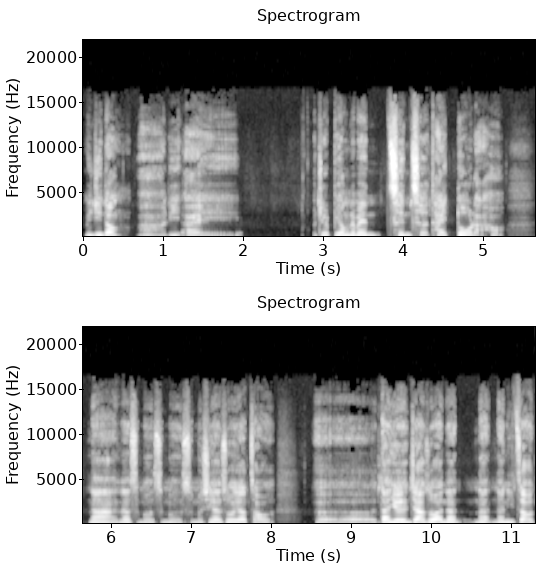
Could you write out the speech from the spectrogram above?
民进党啊，你爱，我觉得不用那边牵扯太多了哈。那那什么什么什么，现在说要找呃，但有人讲说，那那那你找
